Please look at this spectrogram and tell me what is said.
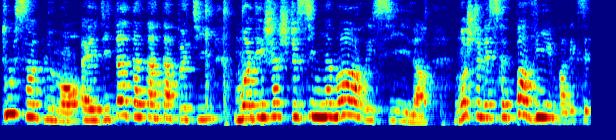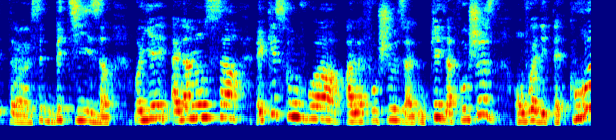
Tout simplement, elle dit ta ta ta ta petit, moi déjà je te signe la mort ici là. Moi, je te laisserai pas vivre avec cette, euh, cette bêtise. Vous voyez, elle annonce ça. Et qu'est-ce qu'on voit à la faucheuse, au pied de la faucheuse On voit des têtes couronnées.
